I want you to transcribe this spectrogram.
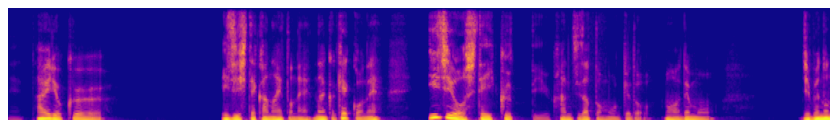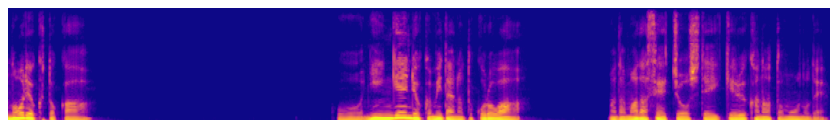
ね、体力維持していかないとね、なんか結構ね、維持をしていくっていう感じだと思うけど、まあでも、自分の能力とか、こう、人間力みたいなところは、まだまだ成長していけるかなと思うので、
